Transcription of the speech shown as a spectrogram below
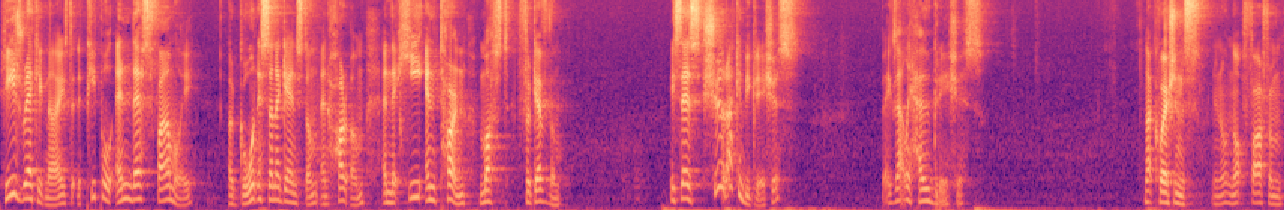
He's recognized that the people in this family are going to sin against him and hurt him, and that he in turn must forgive them. He says, Sure, I can be gracious, but exactly how gracious? That question's, you know, not far from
